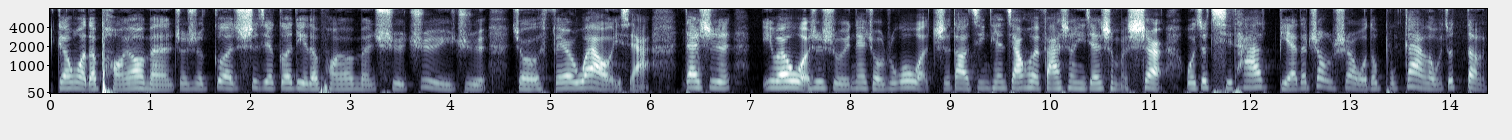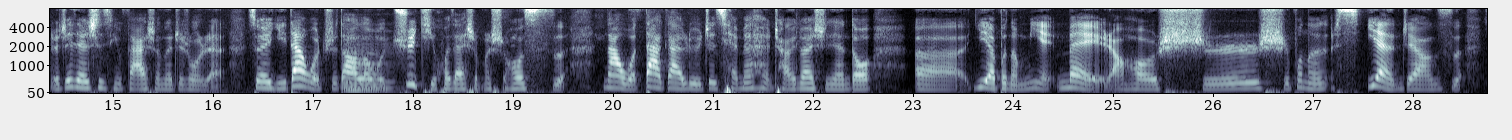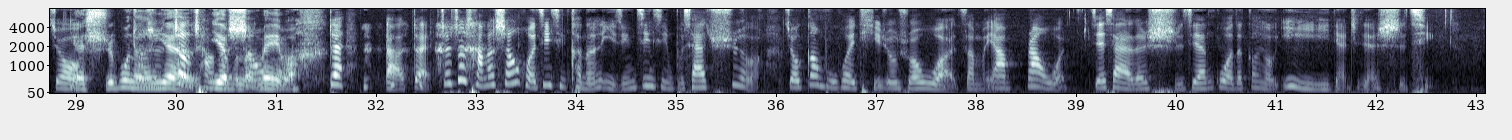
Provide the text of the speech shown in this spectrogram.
跟我的朋友们，就是各世界各地的朋友们去聚一聚，就 farewell 一下。但是因为我是属于那种，如果我知道今天将会发生一件什么事儿，我就其他别的正事儿我都不干了，我就等着这件事情发生的这种人。所以一旦我知道了我嗯具体会在什么时候死，那我大概率这前面很长一段时间都。呃，夜不能灭寐，然后食食不能厌，这样子就也食不能厌正常，的生活能寐。对，啊、对，就正常的生活进行，可能已经进行不下去了，就更不会提，就是说我怎么样让我接下来的时间过得更有意义一点这件事情。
